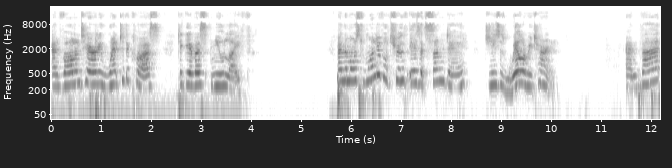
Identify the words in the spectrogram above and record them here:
and voluntarily went to the cross to give us new life. And the most wonderful truth is that someday Jesus will return. And that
